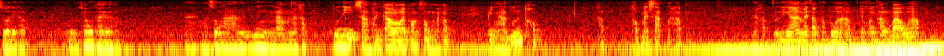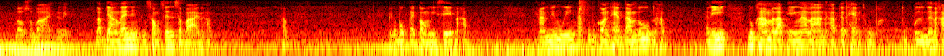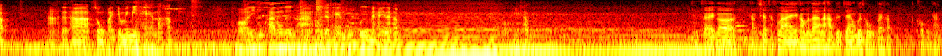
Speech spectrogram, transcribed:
สวัสดีครับผมช่องไทยนะครับอ่ามาส่งงานอีกหนึ่งลำนะครับ รุ่นนี้ 3,900 พร้อมส่งนะครับ เป็นงานรุ่นท็อปครับ ท็อปไม้สักนะครับ นะครับ ตัวนี้งานไม้สักทั้งตัวนะครับ จะค่อนข้างเบานะครับ เบาสบายตัวนี้ รับยางได้ 1-2 เส้นสบายนะครับ ครับ เป็นระบบไกลกล่องมีเซฟนะครับงานวิ่งวิ่งครับ อุปกรณ์แถมตามรูปนะครับ อันนี้ลูกค้ามารับเองหน้าร้านนะครับ จะแถมถุง ถุงปืนด้วยนะครับอ่าแต่ถ้าส่งไปจะไม่มีแถมนะครับ พอันนี้ลูกค้าต้องเดินทางเราจะแถมถุงปืนมาให้นะครับโอเคครับสนใจก็ทักแชททักไลน์เข้ามาได้นะครับเดี๋ยวแจ้งเบอร์โทรไปครับขอบคุณครับ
